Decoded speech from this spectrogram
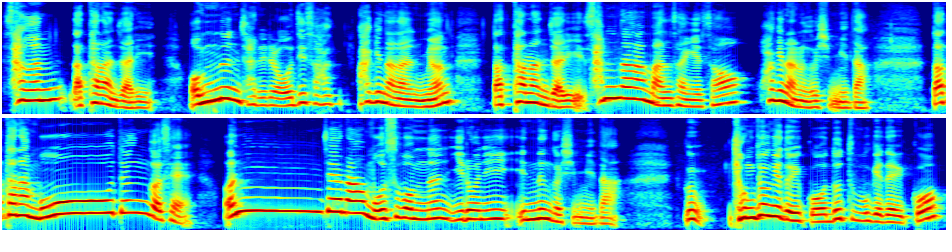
상은 나타난 자리, 없는 자리를 어디서 확인하냐면 나타난 자리, 삼라만상에서 확인하는 것입니다. 나타난 모든 것에 언제나 모습 없는 이론이 있는 것입니다. 그 경종에도 있고 노트북에도 있고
